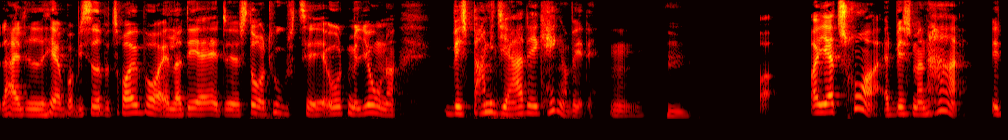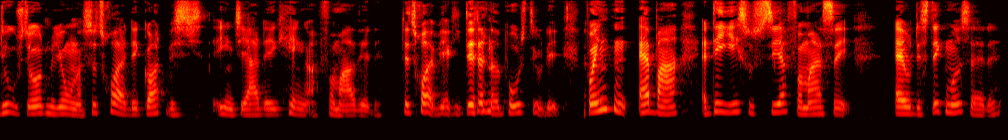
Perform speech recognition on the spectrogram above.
lejlighed her, hvor vi sidder på Trøjborg, eller det er et øh, stort hus til 8 millioner, hvis bare mit hjerte ikke hænger ved det. Mm. Mm. Og jeg tror, at hvis man har et hus til 8 millioner, så tror jeg, det er godt, hvis ens hjerte ikke hænger for meget ved det. Det tror jeg virkelig. Det er der noget positivt i. Pointen er bare, at det Jesus siger for mig at se, er jo det stik modsatte.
